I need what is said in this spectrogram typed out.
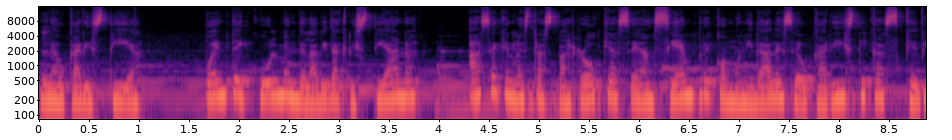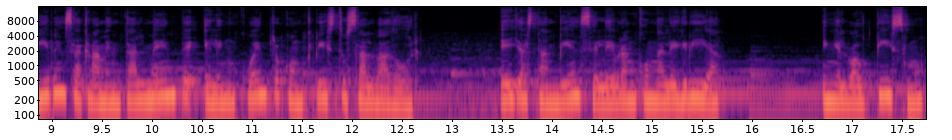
La Eucaristía, puente y culmen de la vida cristiana, hace que nuestras parroquias sean siempre comunidades eucarísticas que viven sacramentalmente el encuentro con Cristo Salvador ellas también celebran con alegría en el bautismo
